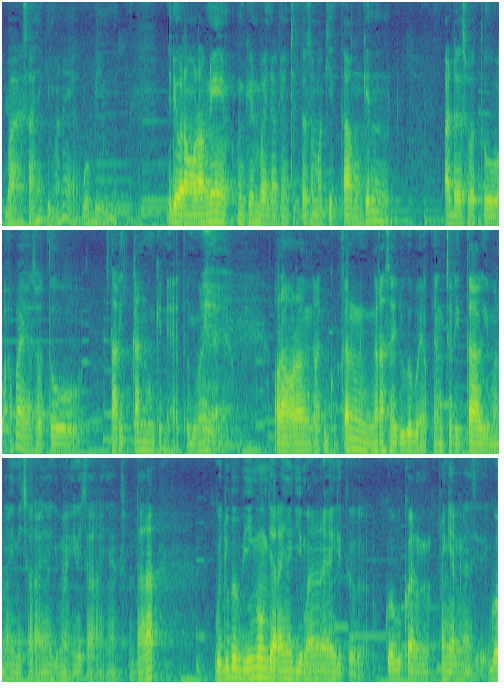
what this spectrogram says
bahasanya gimana ya gue bingung. Jadi orang-orang nih mungkin banyak yang cerita sama kita mungkin ada suatu apa ya suatu tarikan mungkin ya atau gimana Iya, ya? Iya. orang-orang gue kan ngerasa juga banyak yang cerita gimana ini caranya gimana ini caranya. Sementara gue juga bingung caranya gimana gitu gue bukan pengen ngasih gue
